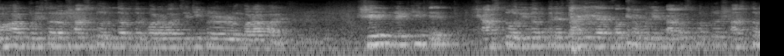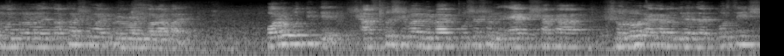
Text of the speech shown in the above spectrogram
মহাপরিচালক স্বাস্থ্য অধিদপ্তর বরাবর চিঠি প্রেরণ করা হয়। সেই প্রেক্ষিতে স্বাস্থ্য অধিদপ্তরের চাহিদা তথ্যাবলীর কাগজপত্র স্বাস্থ্য মন্ত্রণালয়ে যথাসময়ে প্রেরণ করা হয়। পরবর্তীতে স্বাস্থ্য সেবা বিভাগ প্রশাসন এক, শাখা ষোলো, এগারো, দুই হাজার পঁচিশ,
